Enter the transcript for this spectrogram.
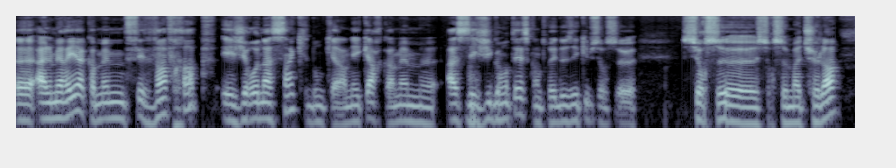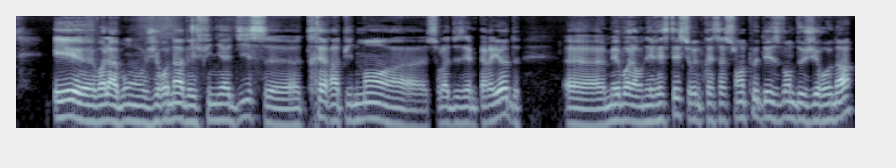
Euh, Almeria a quand même fait 20 frappes et Girona 5, donc il y a un écart quand même assez gigantesque entre les deux équipes sur ce, sur ce, sur ce match-là. Et voilà, bon, Girona avait fini à 10 très rapidement sur la deuxième période. Euh, mais voilà, on est resté sur une prestation un peu décevante de Girona.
